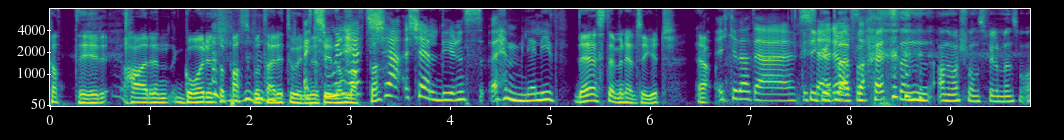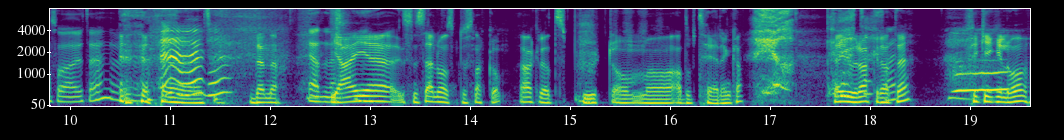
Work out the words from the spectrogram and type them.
katter har en, går rundt og passer på territoriene Jeg tror det er het kjæledyrenes hemmelige liv. Det stemmer helt sikkert. Ja. Ikke det at jeg Secret Sikkert Life altså. of Pets, den animasjonsfilmen som også er ute. Den, ja. Ja, den Jeg uh, syns det er litt vanskelig å snakke om. Jeg har akkurat spurt om å adoptere en katt. Jeg gjorde akkurat det. Fikk ikke lov.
